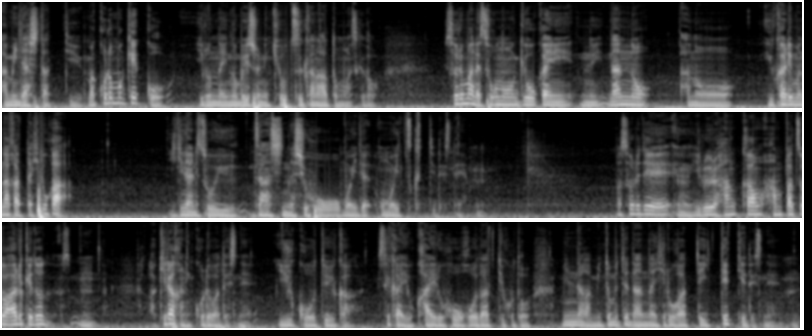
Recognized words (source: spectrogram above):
編み出したっていう、まあ、これも結構いろんなイノベーションに共通かなと思うんですけどそれまでその業界に何のあのゆかりもなかった人がいきなりそういう斬新な手法を思い思いつくってですね、うん。まあ、それで、うん、いろいろ反感反発はあるけど、うん、明らかにこれはですね有効というか世界を変える方法だっていうことをみんなが認めてだんだん広がっていってっていうですね、うん、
